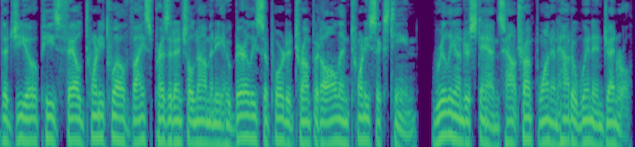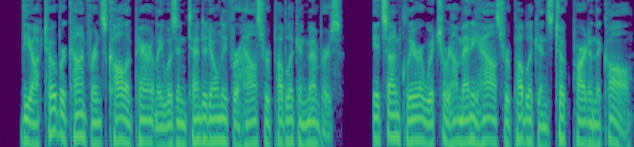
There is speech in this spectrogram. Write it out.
the GOP's failed 2012 vice presidential nominee who barely supported Trump at all in 2016, really understands how Trump won and how to win in general. The October conference call apparently was intended only for House Republican members. It's unclear which or how many House Republicans took part in the call,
